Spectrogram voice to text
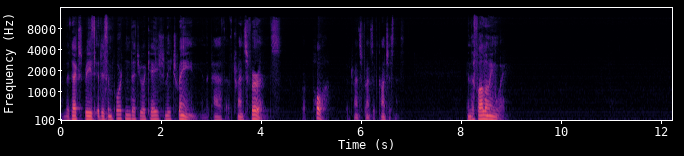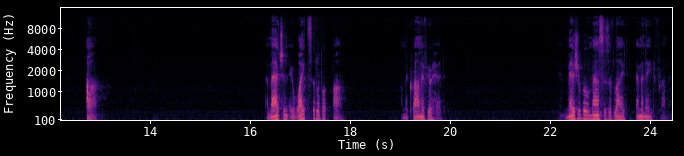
And the text reads, It is important that you occasionally train in the path of transference, or phowa, the transference of consciousness, in the following way. Ah. Imagine a white syllable ah on the crown of your head. Immeasurable masses of light emanate from it.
